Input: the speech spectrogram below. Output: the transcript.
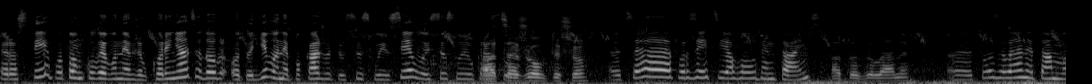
рости. Потім, коли вони вже вкоріняться добре, от тоді вони покажуть всю свою силу і всю свою красу. А це жовте що? Е, Це форзиція Golden Times. А то зелене? Е, То зелене там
